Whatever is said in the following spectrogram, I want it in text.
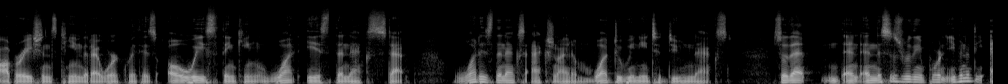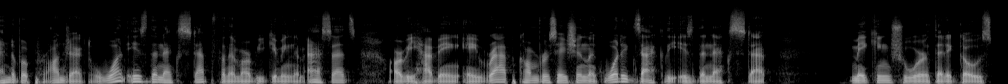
operations team that I work with is always thinking, what is the next step? What is the next action item? What do we need to do next? So that, and, and this is really important, even at the end of a project, what is the next step for them? Are we giving them assets? Are we having a wrap conversation? Like, what exactly is the next step? making sure that it goes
